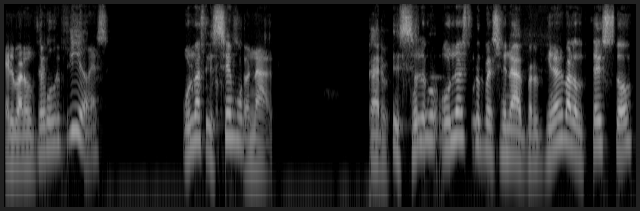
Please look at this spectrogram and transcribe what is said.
el baloncesto es uno es profesional. Claro. Uno es profesional, pero al final el baloncesto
